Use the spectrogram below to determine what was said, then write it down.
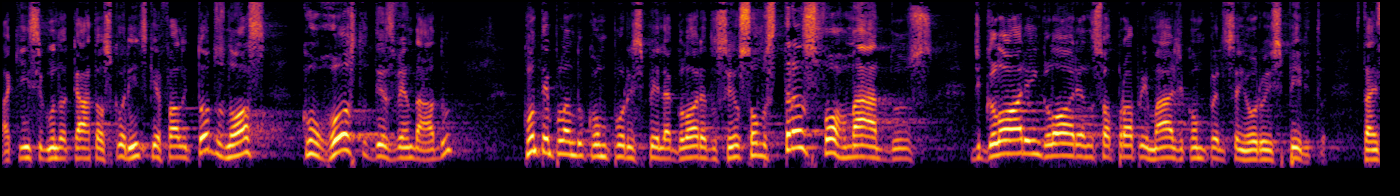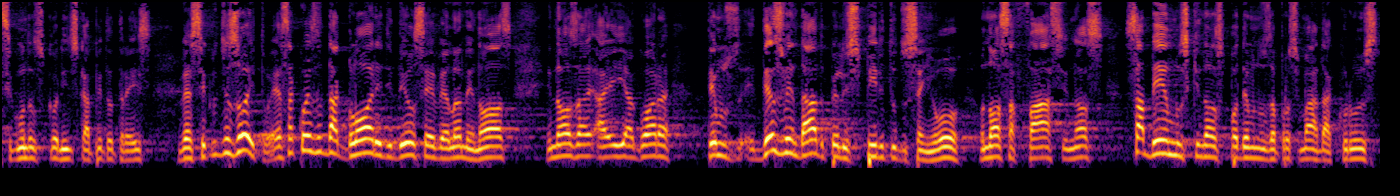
aqui em segunda carta aos Coríntios, que ele fala de todos nós com o rosto desvendado, contemplando como por espelho a glória do Senhor, somos transformados de glória em glória na sua própria imagem, como pelo Senhor o Espírito. Está em 2 Coríntios capítulo 3, versículo 18. Essa coisa da glória de Deus se revelando em nós, e nós aí agora temos desvendado pelo Espírito do Senhor a nossa face, nós sabemos que nós podemos nos aproximar da cruz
